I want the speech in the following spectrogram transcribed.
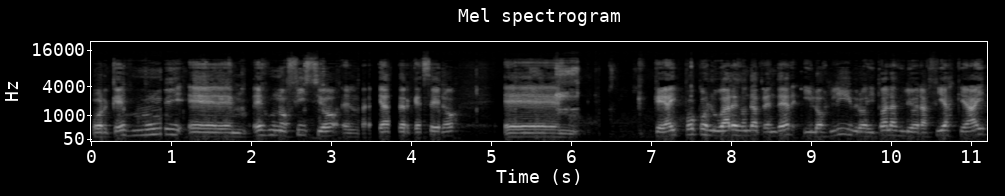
Porque es muy, eh, es un oficio, en realidad, ser quesero, eh, que hay pocos lugares donde aprender y los libros y todas las bibliografías que hay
